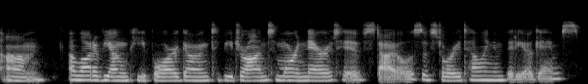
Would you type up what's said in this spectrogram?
um, a lot of young people are going to be drawn to more narrative styles of storytelling in video games.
